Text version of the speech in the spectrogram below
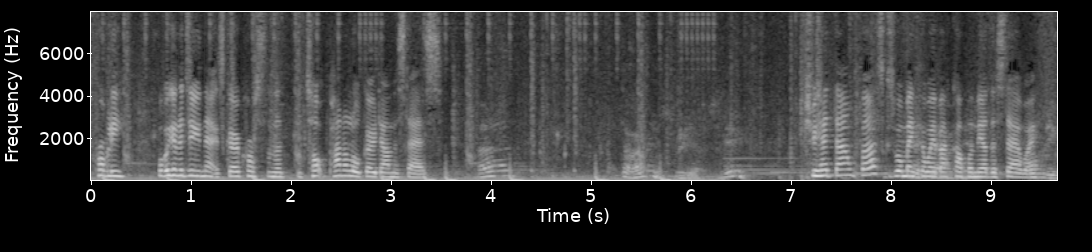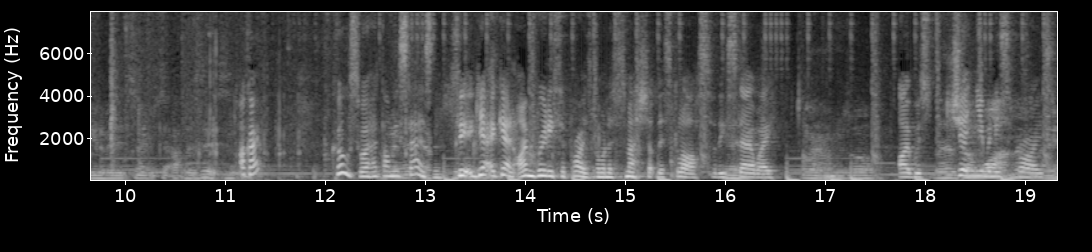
probably what we're gonna do next. Go across from the, the top panel or go down the stairs. Uh, no, I think it's really up to you. Should we head down first? Because we'll make our way back up on the other stairway. Probably going to be the same setup as this. Okay. Cool. So we'll head down these stairs. So yeah, again, I'm really surprised no one has smashed up this glass for the Yeah. stairway. I am as well. I was There's genuinely one, surprised.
